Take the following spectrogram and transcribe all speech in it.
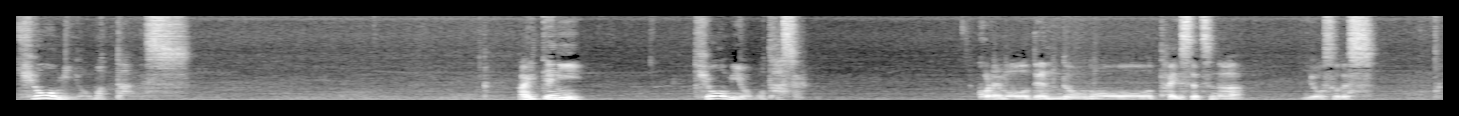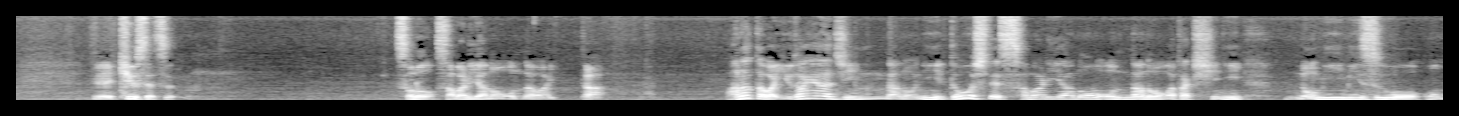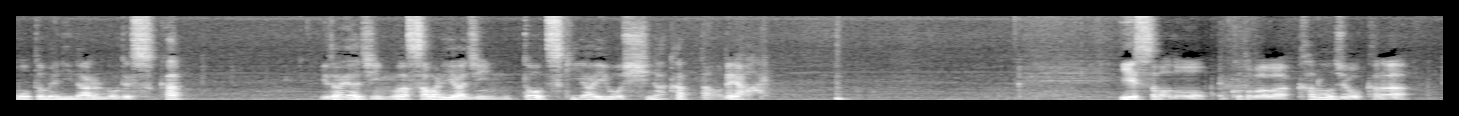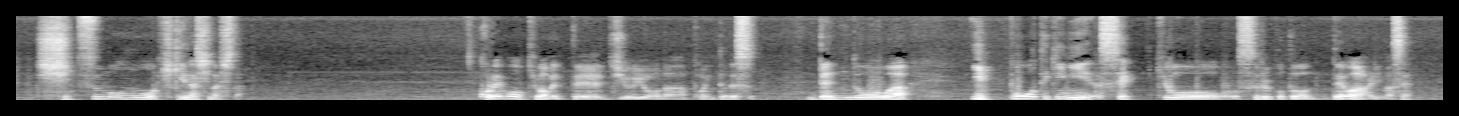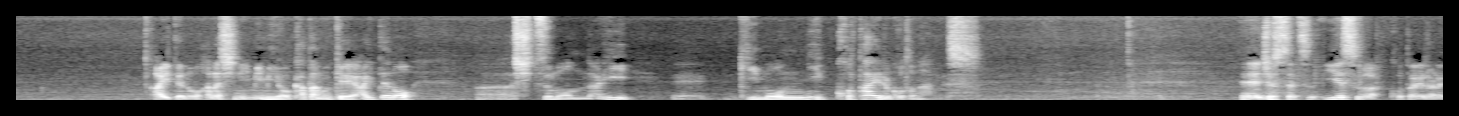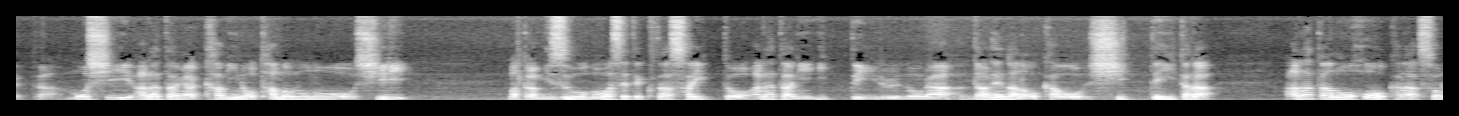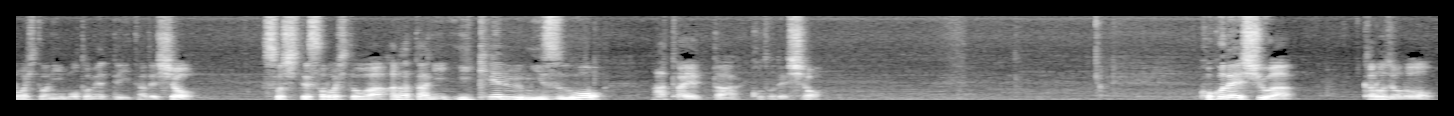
興味を持ったんです。相手に興味を持たせる。これも伝道の大切な要素です、えー、9節。そのサマリアの女は言った。あなたはユダヤ人なのにどうしてサマリアの女の私に飲み水をお求めになるのですか？ユダヤ人はサマリア人と付き合いをしなかったのである。イエス様の言葉は彼女から質問を引き出しました。これも極めて重要なポイントです。伝道は一方的に説教することではありません。相手の話に耳を傾け相手の質問なり疑問に答えることなんです。10節イエスは答えられた。もしあなたが神の賜物を知りまた水を飲ませてくださいとあなたに言っているのが誰なのかを知っていたらあなたの方からその人に求めていたでしょう。そしてその人はあなたに生ける水を与えたことでしょう。ここで主は彼女の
